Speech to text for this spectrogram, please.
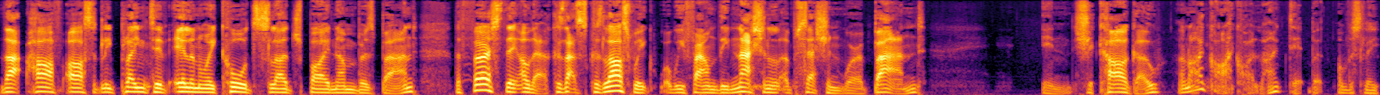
that half assedly plaintive Illinois chord sludge by numbers band. The first thing, oh, there, because that's because last week we found the National Obsession were a band in Chicago, and I, I quite liked it, but obviously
